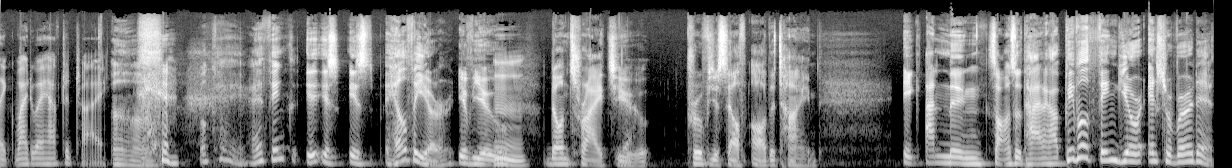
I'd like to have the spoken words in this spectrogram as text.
like why do I have to try เออ okay I think it is is healthier if you don't try to prove yourself all the time อีกอันหนึ่งสองอันสุดท้ายนะครับ people think you're extroverted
